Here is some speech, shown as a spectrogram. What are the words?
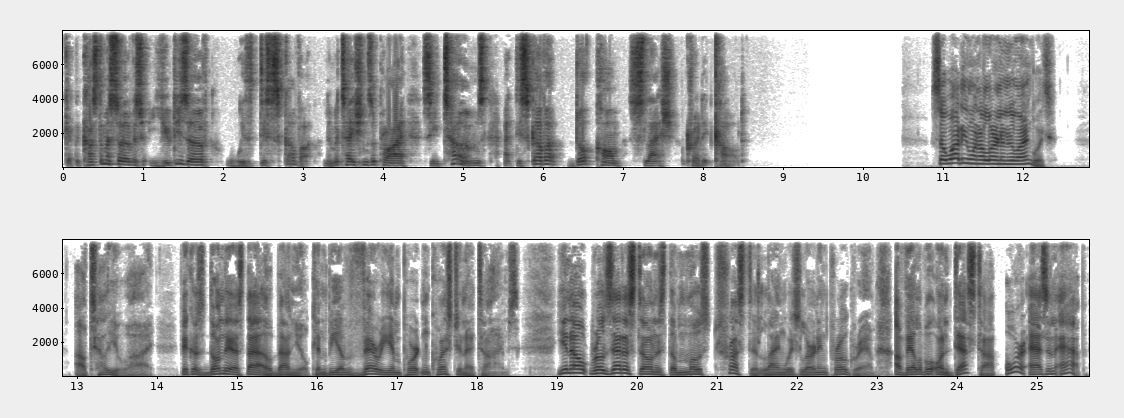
Get the customer service you deserve with Discover. Limitations apply. See terms at discover.com slash credit card. So why do you want to learn a new language? I'll tell you why. Because donde está el baño can be a very important question at times. You know, Rosetta Stone is the most trusted language learning program, available on desktop or as an app.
